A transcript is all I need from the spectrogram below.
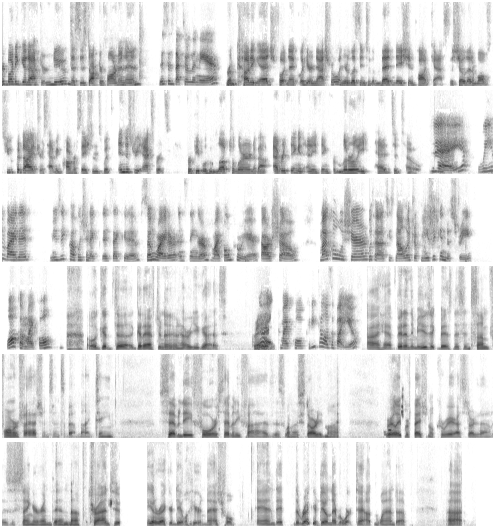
everybody. Good afternoon. This is Dr. Farnan and this is Dr. Lanier from Cutting Edge Foot and Ankle here in Nashville, and you're listening to the Med Nation podcast, the show that involves two podiatrists having conversations with industry experts for people who love to learn about everything and anything from literally head to toe. Today, we invited music publishing executive, songwriter, and singer Michael Puryear to our show. Michael will share with us his knowledge of music industry Welcome, Michael. Well, good uh, good afternoon. How are you guys? Great. Good. Michael, could you tell us about you? I have been in the music business in some form or fashion since about 1974, 75 is when I started my really professional career. I started out as a singer and then uh, trying to get a record deal here in Nashville. And it, the record deal never worked out and wound up uh,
